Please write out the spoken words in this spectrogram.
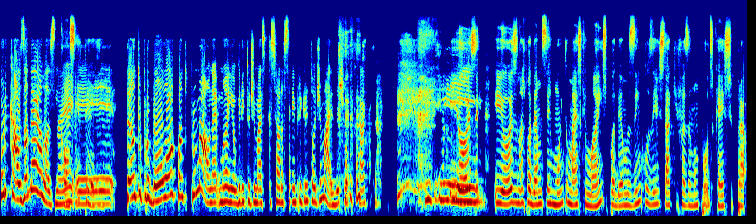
por causa delas, né? Com certeza. É, tanto para o bom quanto para o mal, né? Mãe, eu grito demais porque a senhora sempre gritou demais, deixa eu ficar. e... e, hoje, e hoje nós podemos ser muito mais que mães, podemos inclusive estar aqui fazendo um podcast para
